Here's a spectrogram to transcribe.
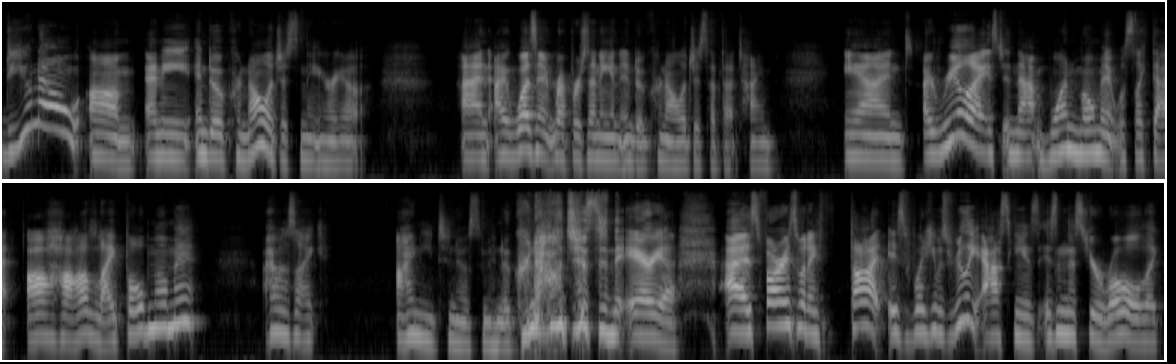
do you know um, any endocrinologists in the area? And I wasn't representing an endocrinologist at that time. And I realized in that one moment was like that aha light bulb moment. I was like, I need to know some endocrinologists in the area. As far as what I thought is what he was really asking is, isn't this your role? Like,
